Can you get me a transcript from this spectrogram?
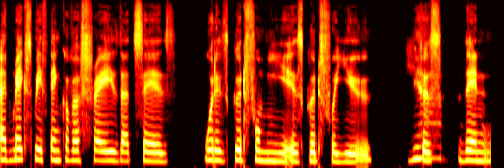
It makes me think of a phrase that says, What is good for me is good for you. Yeah. Because then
